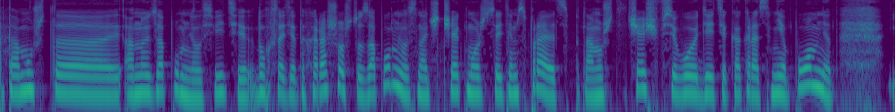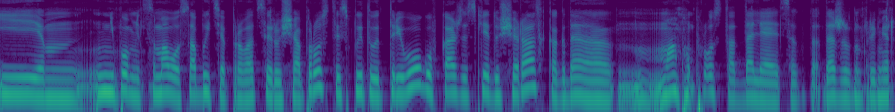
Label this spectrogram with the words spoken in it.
Потому что оно и запомнилось, видите. Ну, кстати, это хорошо, что запомнилось, значит, человек может с этим справиться, потому что чаще всего дети как раз не помнят и не помнят самого события провоцирующего, а просто испытывают тревогу в каждый следующий раз, когда мама просто отдаляется. Даже, например,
